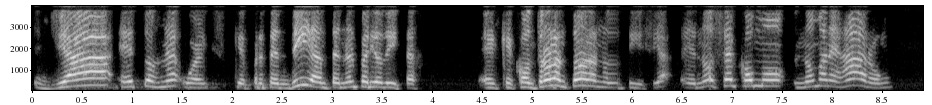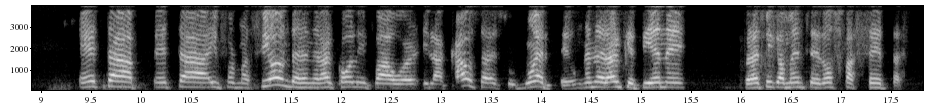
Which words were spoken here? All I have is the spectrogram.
ya estos networks que pretendían tener periodistas eh, que controlan toda la noticia, eh, no sé cómo no manejaron esta, esta información de general Colin Power y la causa de su muerte. Un general que tiene prácticamente dos facetas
